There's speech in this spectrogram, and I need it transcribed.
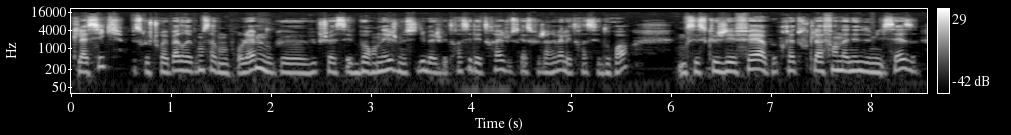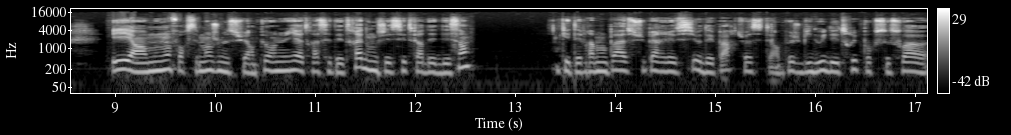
classique parce que je trouvais pas de réponse à mon problème donc vu que je suis assez bornée je me suis dit bah je vais tracer des traits jusqu'à ce que j'arrive à les tracer droit donc c'est ce que j'ai fait à peu près toute la fin d'année 2016 et à un moment forcément je me suis un peu ennuyée à tracer des traits donc j'ai essayé de faire des dessins qui était vraiment pas super réussi au départ, tu vois, c'était un peu je bidouille des trucs pour que ce soit euh,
